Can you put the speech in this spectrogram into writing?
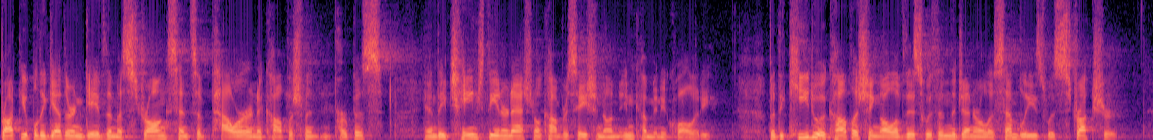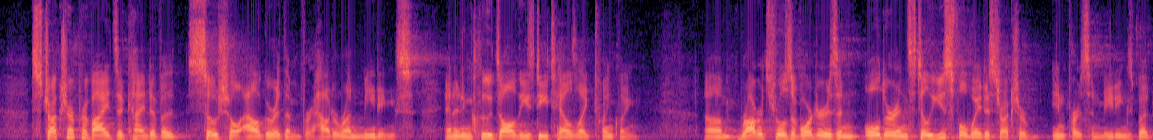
brought people together and gave them a strong sense of power and accomplishment and purpose, and they changed the international conversation on income inequality. But the key to accomplishing all of this within the General Assemblies was structure. Structure provides a kind of a social algorithm for how to run meetings, and it includes all these details like twinkling. Um, Robert's Rules of Order is an older and still useful way to structure in-person meetings, but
